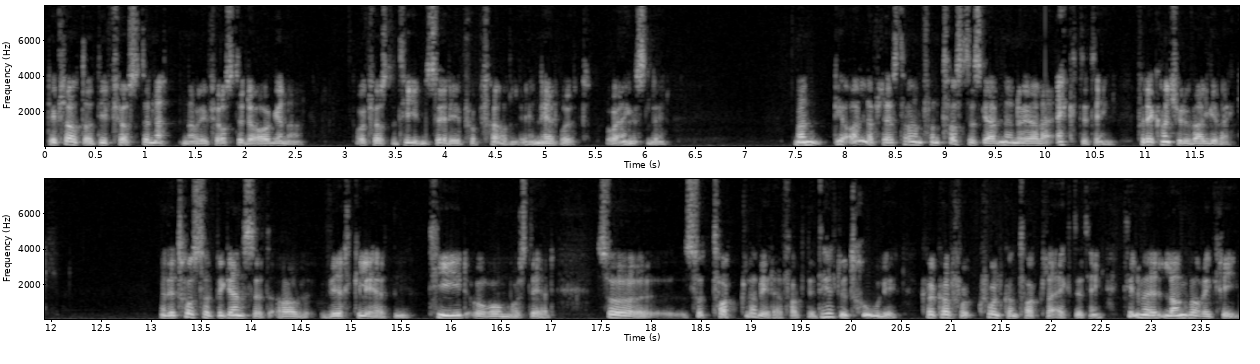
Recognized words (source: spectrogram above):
Det er klart at de første nettene og de første dagene og første tiden så er de forferdelig nedbrutt og engstelige. Men de aller fleste har en fantastisk evne når det gjelder ekte ting, for det kan ikke du velge vekk. Men det er tross alt begrenset av virkeligheten, tid og rom og sted. Så, så takler vi det faktisk. Det er helt utrolig hva folk kan takle ekte ting. Til og med langvarig krig.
